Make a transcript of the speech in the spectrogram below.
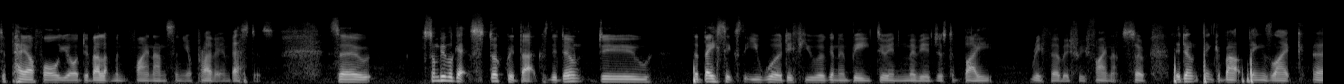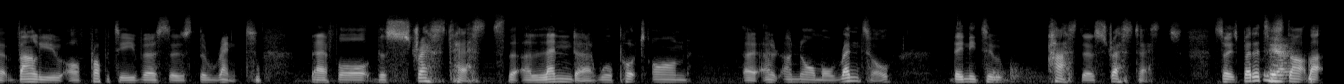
to pay off all your development finance and your private investors? So, some people get stuck with that because they don't do the basics that you would if you were going to be doing maybe just a buy refurbish refinance so they don't think about things like uh, value of property versus the rent therefore the stress tests that a lender will put on a, a, a normal rental they need to pass those stress tests. So it's better to yeah. start that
